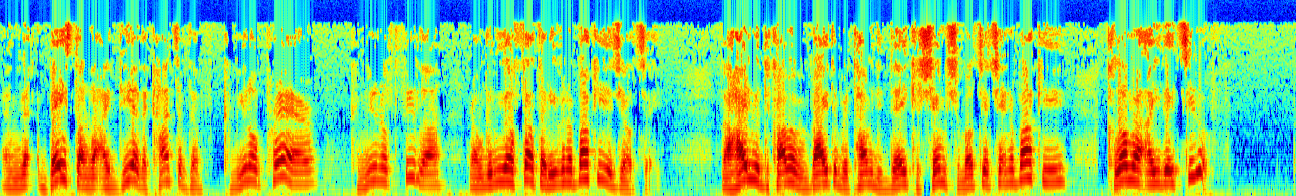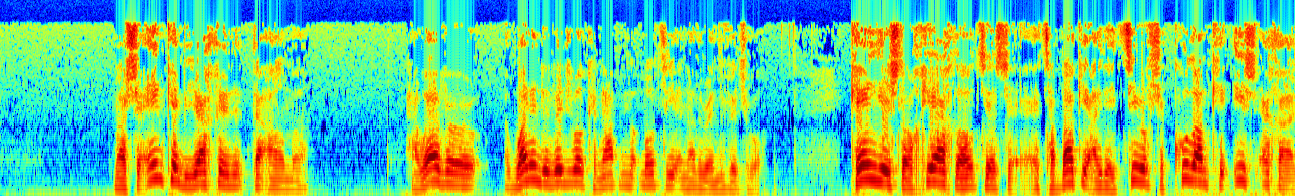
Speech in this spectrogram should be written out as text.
And based on the idea, the concept of communal prayer, communal tefillah, Ram Gamliel felt that even a baki is yotze. V'haynu dekama b'bayta b'tam didei kashem shemot yatsein a baki, klomer ayidei tziruf. Masha'en ken b'yachid alma. However, one individual cannot motzi another individual. כן יש להוכיח להוציא את הבקי על ידי צירוף שכולם כאיש אחד.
